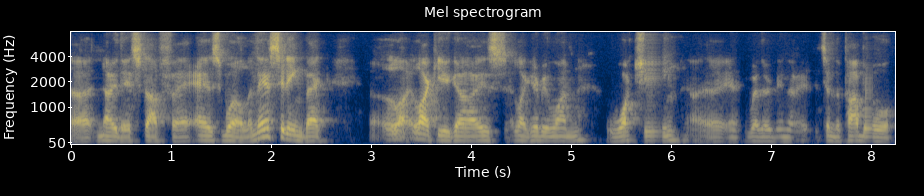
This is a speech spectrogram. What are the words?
uh, know their stuff uh, as well, and they're sitting back. Uh, like, like you guys, like everyone watching, uh, whether it's in the pub or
